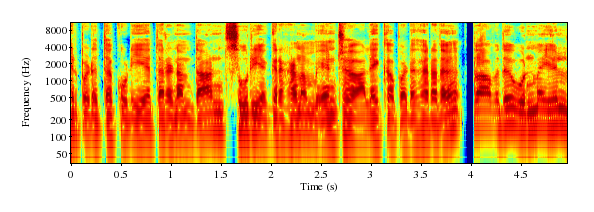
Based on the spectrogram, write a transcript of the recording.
ஏற்படுத்தக்கூடிய தருணம் தான் சூரிய கிரகணம் என்று அழைக்கப்படுகிறது. அதாவது உண்மையில்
